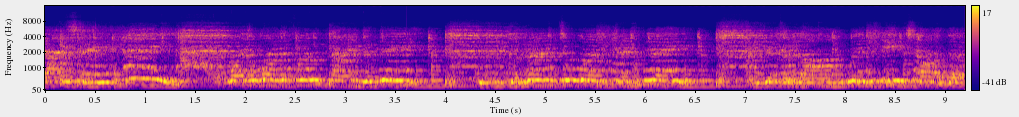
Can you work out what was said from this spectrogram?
And I say, hey, what a wonderful kind of day. If we could learn to work and play and get along with each other.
